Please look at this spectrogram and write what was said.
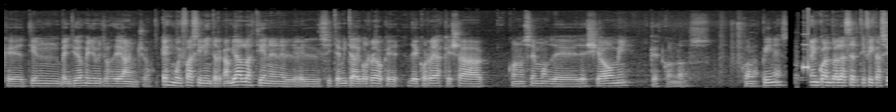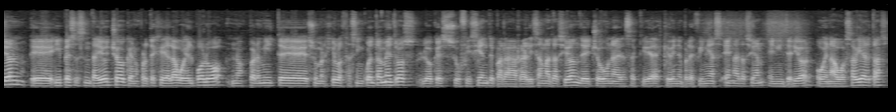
que tienen 22 milímetros de ancho. Es muy fácil intercambiarlas, tienen el, el sistemita de, correo que, de correas que ya conocemos de, de Xiaomi, que es con los, con los pines. En cuanto a la certificación, eh, IP68 que nos protege del agua y el polvo, nos permite sumergirlo hasta 50 metros, lo que es suficiente para realizar natación. De hecho, una de las actividades que viene predefinidas es natación en interior o en aguas abiertas,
